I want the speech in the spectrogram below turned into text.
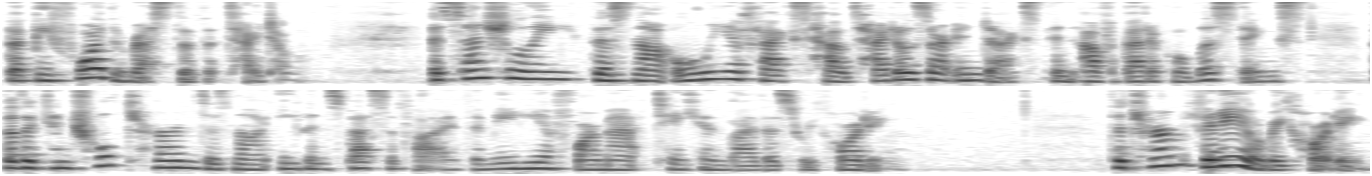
but before the rest of the title. Essentially, this not only affects how titles are indexed in alphabetical listings, but the control term does not even specify the media format taken by this recording. The term video recording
